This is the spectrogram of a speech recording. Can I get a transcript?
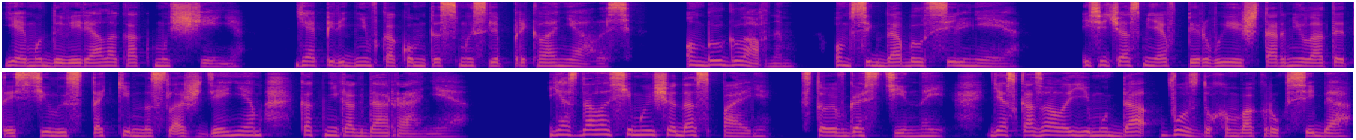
Я ему доверяла как мужчине. Я перед ним в каком-то смысле преклонялась. Он был главным, он всегда был сильнее. И сейчас меня впервые штормило от этой силы с таким наслаждением, как никогда ранее. Я сдалась ему еще до спальни, стоя в гостиной. Я сказала ему «да» воздухом вокруг себя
